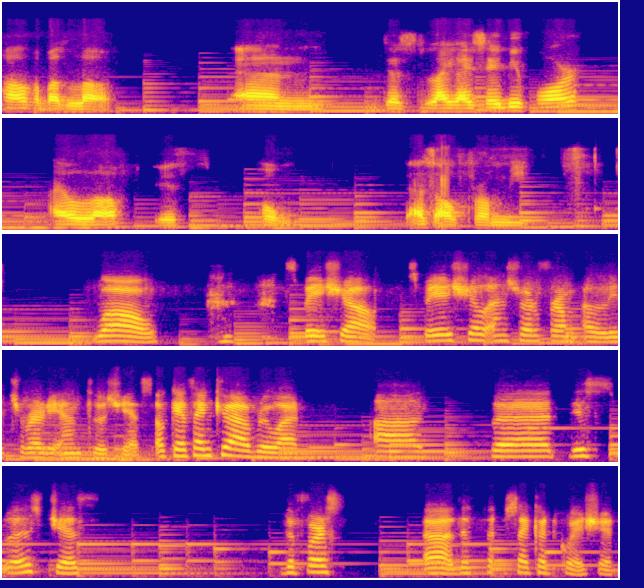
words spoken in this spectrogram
talk about love. And just like I say before, I love this poem. That's all from me. Wow. special, special answer from a literary enthusiast. Okay, thank you everyone. Uh, but this was just the first, uh, the th- second question.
